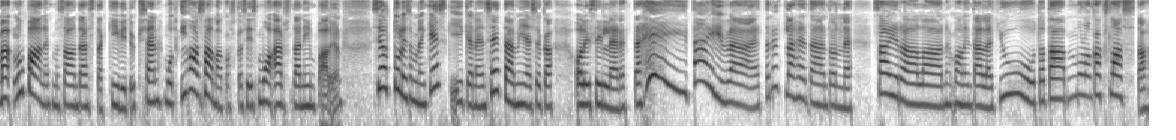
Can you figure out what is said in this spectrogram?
mä lupaan, että mä saan tästä kivityksen, mutta ihan sama, koska siis mua ärsyttää niin paljon. Sieltä tuli semmoinen keski-ikäinen setämies, joka oli silleen, että hei päivää, että nyt lähdetään tonne sairaalaan. Mä olin tällä, että juu, tota, mulla on kaksi lasta.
